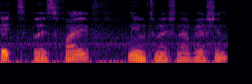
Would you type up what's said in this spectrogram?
8, verse 5, New International Version.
